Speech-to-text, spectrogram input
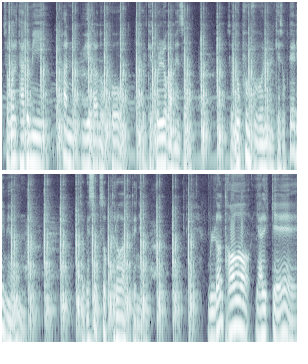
저걸 다듬이 판 위에다 놓고 저렇게 돌려가면서 저 높은 부분을 계속 때리면 저게 쏙쏙 들어가거든요. 물론 더 얇게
